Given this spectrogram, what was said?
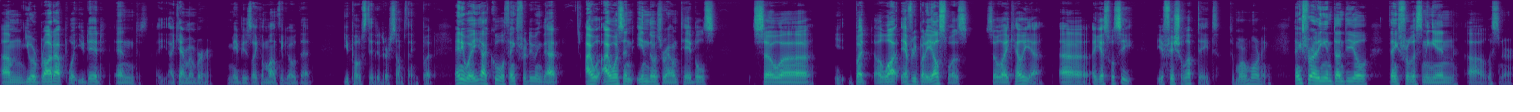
um, you were brought up what you did, and I- I can't remember. Maybe it's like a month ago that you posted it or something. But anyway, yeah, cool. Thanks for doing that. I w- I wasn't in those roundtables, so uh, but a lot everybody else was. So like hell yeah. Uh, I guess we'll see the official update tomorrow morning. Thanks for writing in, Done Deal. Thanks for listening in, uh, listener.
